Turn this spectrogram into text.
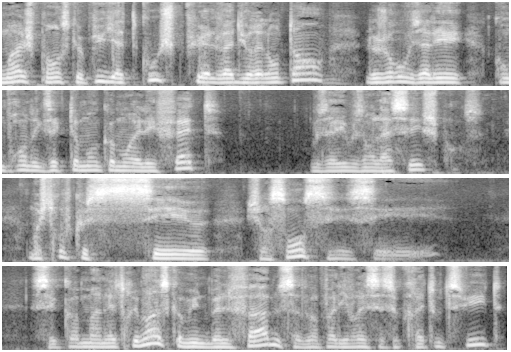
moi, je pense que plus il y a de couches, plus elle va durer longtemps. Le jour où vous allez comprendre exactement comment elle est faite, vous allez vous enlacer, je pense. Moi, je trouve que ces euh, chansons, c'est c'est comme un être humain, c'est comme une belle femme, ça ne doit pas livrer ses secrets tout de suite.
